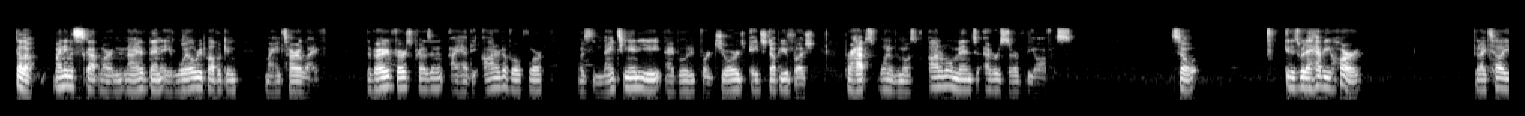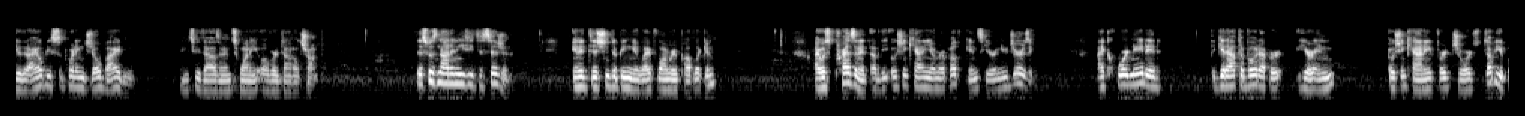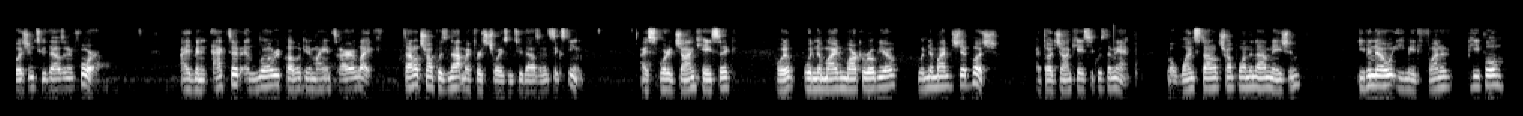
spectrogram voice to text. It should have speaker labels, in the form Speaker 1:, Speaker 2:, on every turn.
Speaker 1: Hello, my name is Scott Martin, and I have been a loyal Republican my entire life. The very first president I had the honor to vote for was in 1988. and I voted for George H.W. Bush, perhaps one of the most honorable men to ever serve the office. So it is with a heavy heart that I tell you that I will be supporting Joe Biden in 2020 over Donald Trump. This was not an easy decision. In addition to being a lifelong Republican, I was president of the Ocean County Young Republicans here in New Jersey. I coordinated the Get Out the Vote effort here in Ocean County for George W. Bush in 2004. I have been an active and loyal Republican in my entire life. Donald Trump was not my first choice in 2016. I supported John Kasich. I wouldn't have minded Marco Rubio, wouldn't have minded Jeb Bush. I thought John Kasich was the man. But once Donald Trump won the nomination, even though he made fun of people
